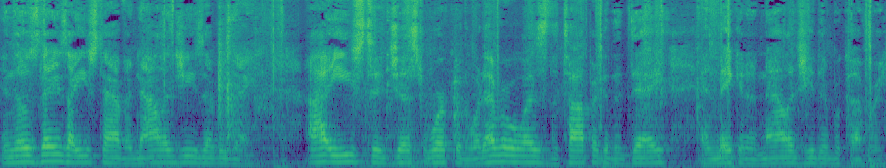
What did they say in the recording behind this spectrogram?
in those days I used to have analogies every day. I used to just work with whatever was the topic of the day and make an analogy to recovery.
